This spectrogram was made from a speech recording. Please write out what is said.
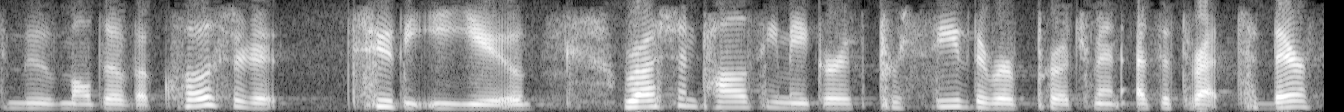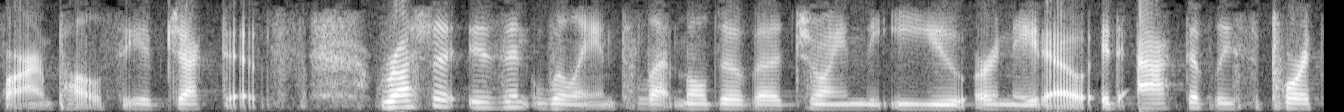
to move Moldova closer to, to the EU, Russian policymakers perceive the rapprochement as a threat to their foreign policy objectives. Russia isn't willing to let Moldova join the EU or NATO. It actively supports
